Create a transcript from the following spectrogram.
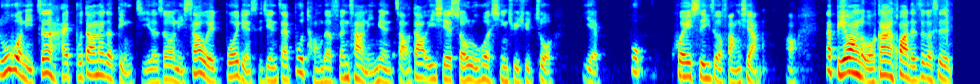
如果你真的还不到那个顶级的时候，你稍微拨一点时间，在不同的分叉里面找到一些收入或兴趣去做，也不亏是一个方向。哦，那别忘了我刚才画的这个是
